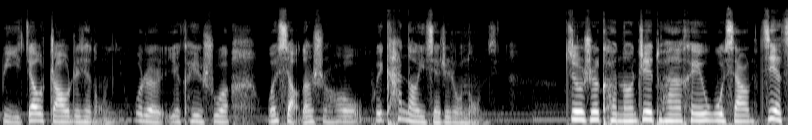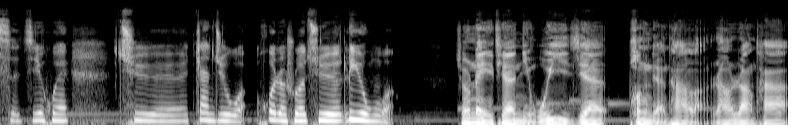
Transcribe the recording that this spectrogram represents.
比较招这些东西，或者也可以说我小的时候会看到一些这种东西。就是可能这团黑雾想借此机会去占据我，或者说去利用我。就是那一天你无意间碰见他了，然后让他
